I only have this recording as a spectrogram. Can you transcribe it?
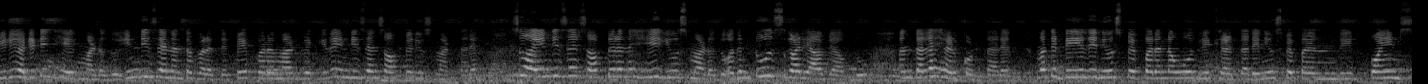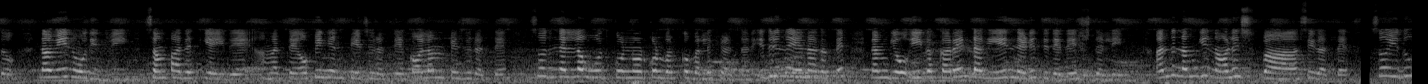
ವಿಡಿಯೋ ಎಡಿಟಿಂಗ್ ಹೇಗೆ ಮಾಡೋದು ಇನ್ ಡಿಸೈನ್ ಅಂತ ಬರುತ್ತೆ. ಪೇಪರ್ ಮಾಡಬೇಕಿದ್ರೆ ಇನ್ ಡಿಸೈನ್ ಸಾಫ್ಟ್ವೇರ್ ಯೂಸ್ ಮಾಡ್ತಾರೆ. ಸೊ ಆ ಇನ್ ಡಿಸೈನ್ ಸಾಫ್ಟ್ವೇರನ್ನು ಹೇಗೆ ಯೂಸ್ ಮಾಡೋದು ಅದನ್ನ ಟೂಲ್ಸ್ಗಳು ಯಾವ್ಯಾವುದು ಅಂತೆಲ್ಲ ಹೇಳ್ಕೊಡ್ತಾರೆ. ಮತ್ತು ಡೈಲಿ ನ್ಯೂಸ್ ಪೇಪರನ್ನು ಓದ್ಲಿಕ್ಕೆ ಹೇಳ್ತಾರೆ. ನ್ಯೂಸ್ ಪೇಪರಲ್ಲಿ ಪಾಯಿಂಟ್ಸು ನಾವೇನು ಓದಿದ್ವಿ? ಸಂಪಾದಕೀಯ ಇದೆ, ಮತ್ತು ಒಪಿನಿಯನ್ ಪೇಜ್ ಇರುತ್ತೆ ಕಾಲಮ್ ಪೇಜ್ ಇರುತ್ತೆ. ಸೊ ಅದನ್ನೆಲ್ಲ ಓದ್ಕೊಂಡು, ನೋಡ್ಕೊಂಡು, ಬರ್ಕೊ ಬರ್ಲಿಕ್ಕೆ ಹೇಳ್ತಾರೆ. ಇದರಿಂದ ಏನಾಗುತ್ತೆ? ನಮಗೆ ಈಗ ಕರೆಂಟ್ ಆಗಿ ಏನು ನಡೀತಿದೆ ದೇಶದಲ್ಲಿ? ಅಂದ್ರೆ ನಮಗೆ ನಾಲೆಜ್ ಸಿಗತ್ತೆ. ಸೊ ಇದು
